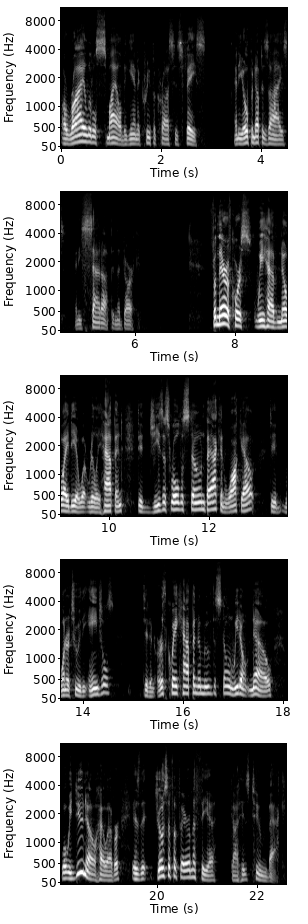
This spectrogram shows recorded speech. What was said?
a wry little smile began to creep across his face, and he opened up his eyes and he sat up in the dark. From there, of course, we have no idea what really happened. Did Jesus roll the stone back and walk out? Did one or two of the angels? Did an earthquake happen to move the stone? We don't know. What we do know, however, is that Joseph of Arimathea got his tomb back.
